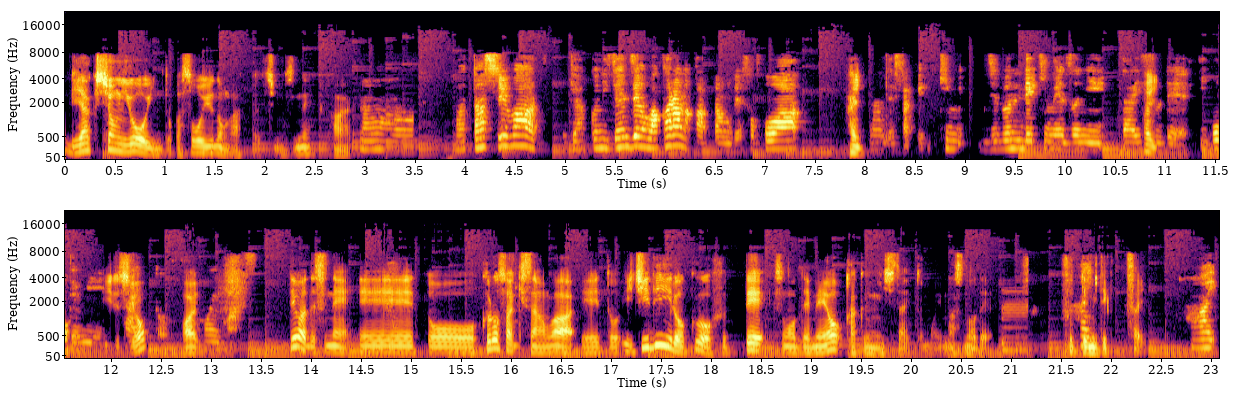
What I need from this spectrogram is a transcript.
リアクション要因とかそういうのがあったりしますね。はい。私は逆に全然わからなかったので、そこは、はい何でしたっけ？自分で決めずにダイスで行ってみいいですたいよとはい思います。ではですね、えっ、と、黒崎さんは、えっ、と、1D6 を振って、その出目を確認したいと思いますので、振ってみてください。はい。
